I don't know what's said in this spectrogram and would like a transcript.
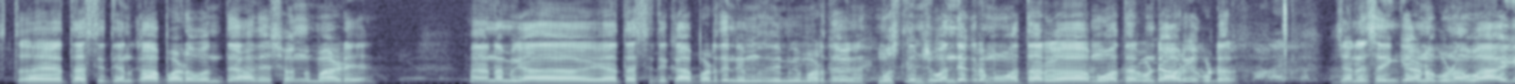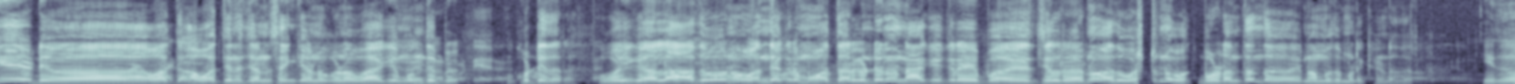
ಸ್ಥ- ಯಥಾಸ್ಥಿತಿಯನ್ನು ಕಾಪಾಡುವಂತೆ ಆದೇಶವನ್ನು ಮಾಡಿ. ನಮಗೆ ಯಥಾಸ್ಥಿತಿ ಕಾಪಾಡಿದೆ ನಿಮ್ದು ನಿಮಗೆ ಮಾಡ್ತೇವೆ. ಮುಸ್ಲಿಮ್ಸ್ ಒಂದು ಎಕರೆ ಮೂವತ್ತಾರು ಮೂವತ್ತಾರು ಗಂಟೆ ಅವ್ರಿಗೆ ಕೊಟ್ಟರು ಜನಸಂಖ್ಯೆ ಅನುಗುಣವಾಗಿ ಅವತ್ತು ಅವತ್ತಿನ ಜನಸಂಖ್ಯೆ ಅನುಗುಣವಾಗಿ ಮುಂದೆ ಕೊಟ್ಟಿದ್ದಾರೆ. ಈಗ ಅಲ್ಲ ಅದೂ ಒಂದು ಎಕರೆ ಮೂವತ್ತಾರು ಗಂಟೆನೂ ನಾಲ್ಕು ಎಕರೆ ಚಿಲ್ಲರನು ಅದು ಅಷ್ಟು ಒಕ್ ಬೋರ್ಡ್ ಅಂತಂದು ನಮ್ಮದು ಮಾಡ್ಕೊಂಡಿದ್ದಾರೆ ಇದು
